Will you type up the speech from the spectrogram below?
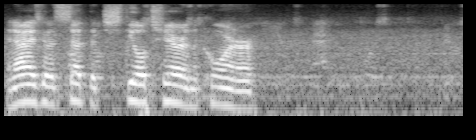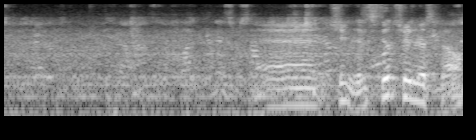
And now he's going to set the steel chair in the corner. And Sheamus, the steel chair just fell?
